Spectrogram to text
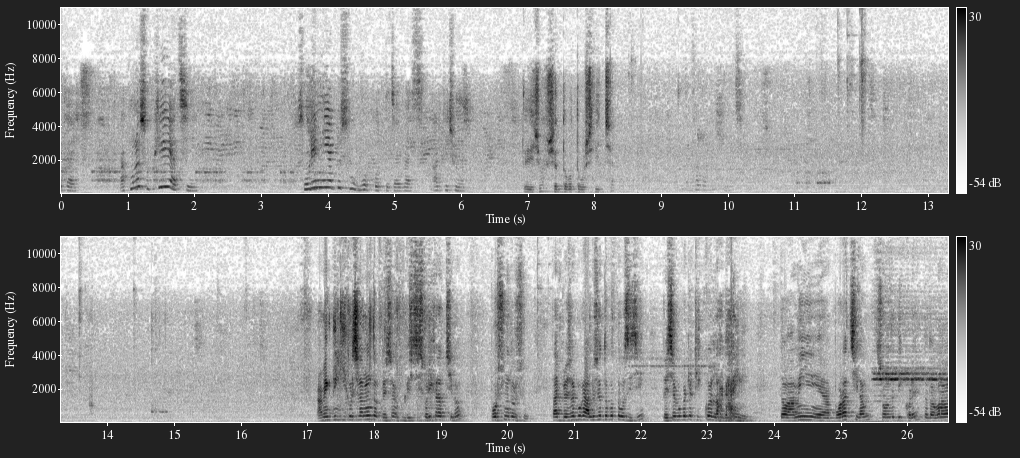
এটাই। এখনও সুখেই আছি। শরীর নিয়ে একটু সুখ ভোগ করতে চাই, ব্যাস, আর কিছু না। তো এই যে সেদ্ধ করতে বসে দিচ্ছে। আমি একদিন কি করেছিলাম তো? প্রেশার বৃষ্টি শরীর খারাপ ছিল। পরশু তরশু তাই প্রেশার কুকার আলু সেদ্ধ করতে বসেছি। প্রেশার কুকারটা ঠিক করে লাগাইনি। তো আমি পড়াচ্ছিলাম সন্ধ্যের দিক করে। তো তখন আমি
